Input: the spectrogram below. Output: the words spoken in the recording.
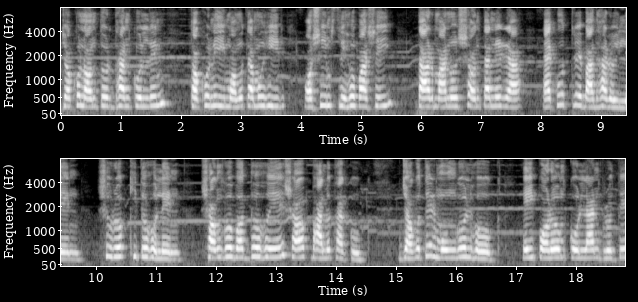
যখন অন্তর্ধান করলেন তখন এই মমতাময়ীর অসীম স্নেহ পাশেই তার মানস সন্তানেরা একত্রে বাধা রইলেন, সুরক্ষিত হলেন। সংঘবদ্ধ হয়ে সব ভালো থাকুক, জগতের মঙ্গল হোক। এই পরম কল্যাণ ব্রতে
